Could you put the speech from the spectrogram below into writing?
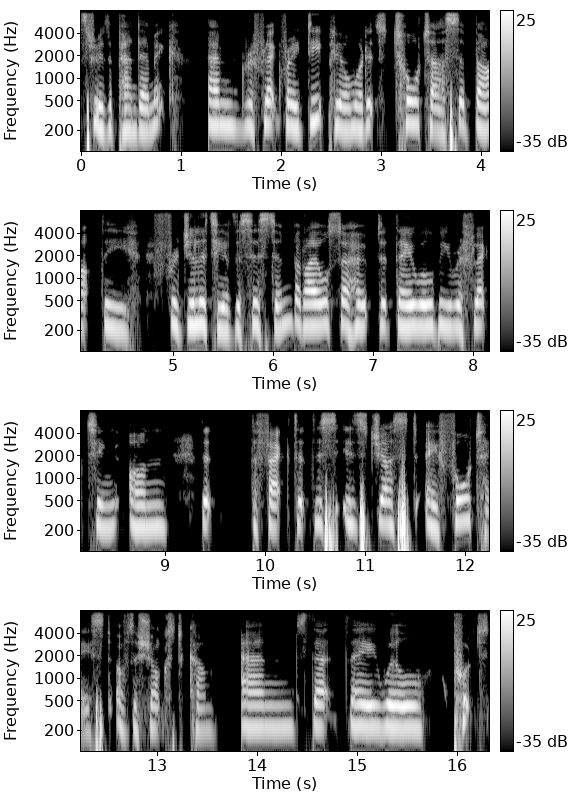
through the pandemic and reflect very deeply on what it's taught us about the fragility of the system. But I also hope that they will be reflecting on that the fact that this is just a foretaste of the shocks to come, and that they will put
